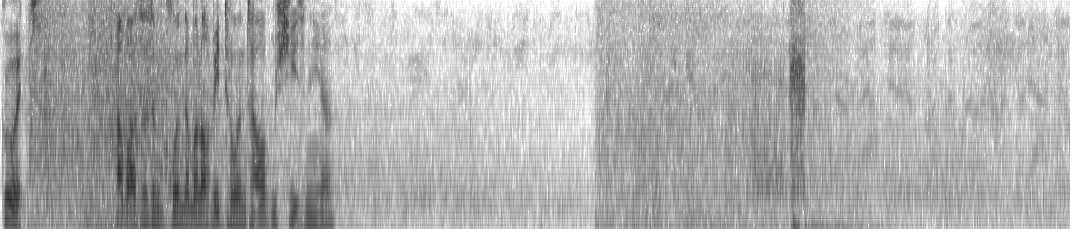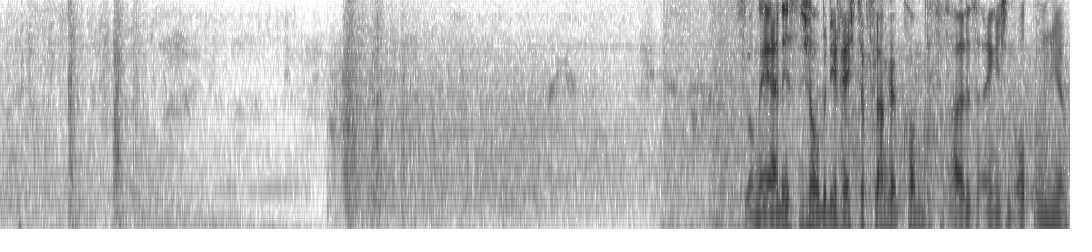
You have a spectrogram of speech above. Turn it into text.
Gut. Aber es ist im Grunde immer noch wie Tontauben schießen hier. Solange er jetzt nicht auch über die rechte Flanke kommt, ist das alles eigentlich in Ordnung hier.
